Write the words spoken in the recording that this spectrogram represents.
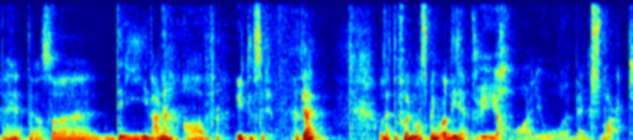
Det heter altså driverne av ytelser. Okay? Og dette får en masse penger. Og de sier vi har jo benchmark.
